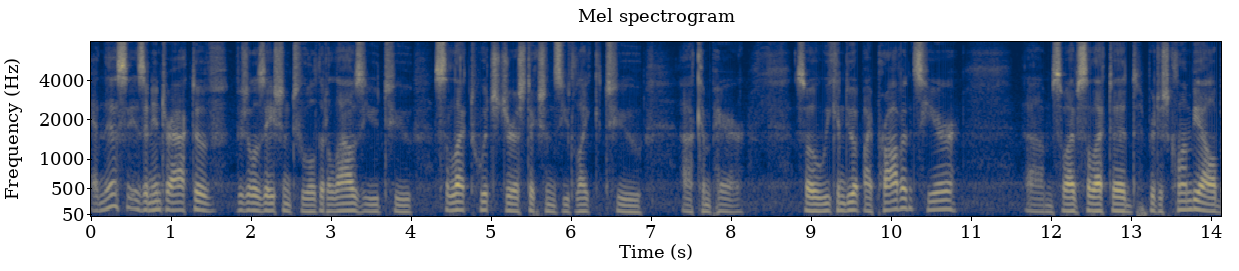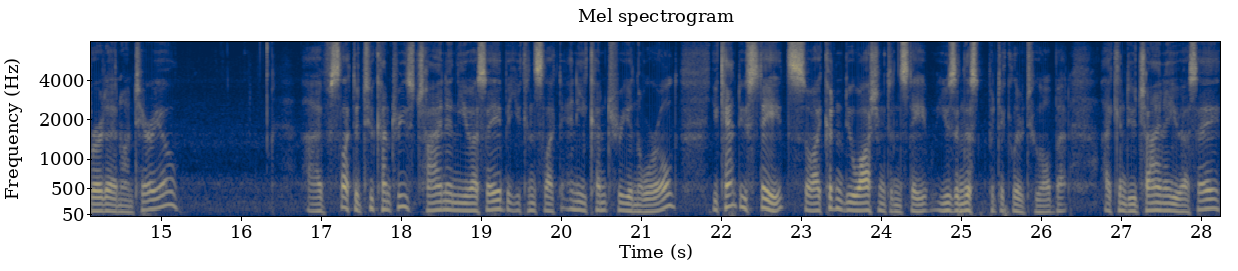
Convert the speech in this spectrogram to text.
And this is an interactive visualization tool that allows you to select which jurisdictions you'd like to uh, compare. So we can do it by province here. Um, so I've selected British Columbia, Alberta, and Ontario. I've selected two countries, China and the USA, but you can select any country in the world. You can't do states, so I couldn't do Washington State using this particular tool, but I can do China, USA,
